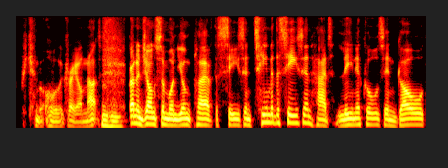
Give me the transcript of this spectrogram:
we can all agree on that. Mm-hmm. Brennan Johnson won Young Player of the Season. Team of the Season had Lee Nicholls in goal,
